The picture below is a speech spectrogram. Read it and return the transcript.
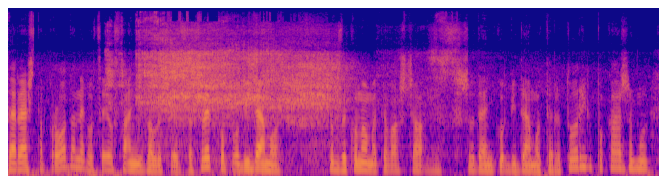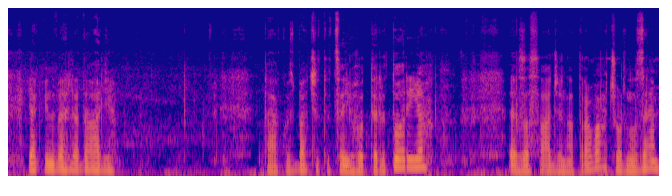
Все решта продане, оцей останній залишився. Швидко обійдемо, щоб зекономити ваш час. Швиденько обійдемо територію, покажемо, як він виглядає. Так, ось бачите, це його територія. Е, Засаджена трава, чорнозем.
